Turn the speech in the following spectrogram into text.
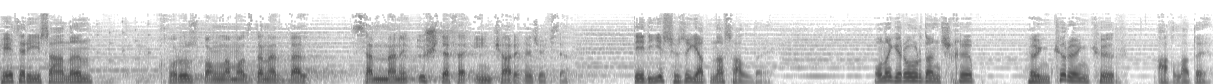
Peter İsa'nın Xoruz banlamazdan əvvəl sən məni üç dəfə inkar edəcəksən. dediyi sözü yadına saldı. Ona görə oradan çıxıb hönkür-hönkür ağladı.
